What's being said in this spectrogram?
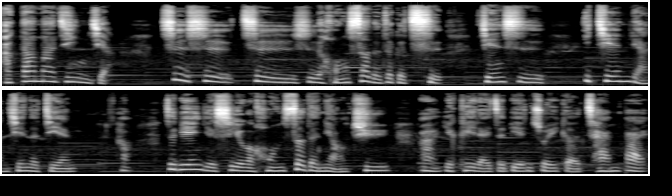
阿伽玛金甲，赤是赤是红色的这个赤，间是一间两间的间。好，这边也是有个红色的鸟居啊，也可以来这边做一个参拜。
